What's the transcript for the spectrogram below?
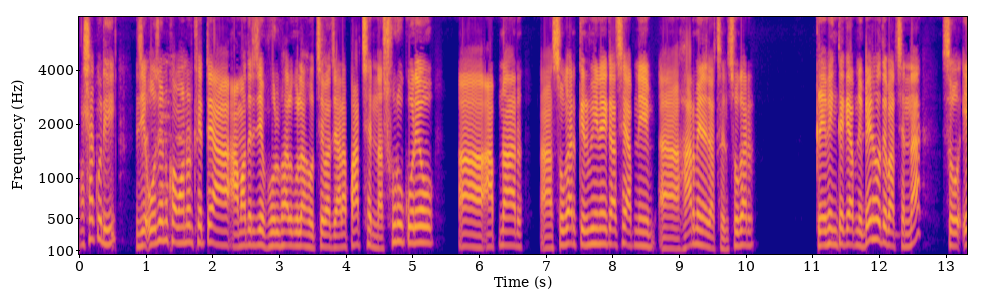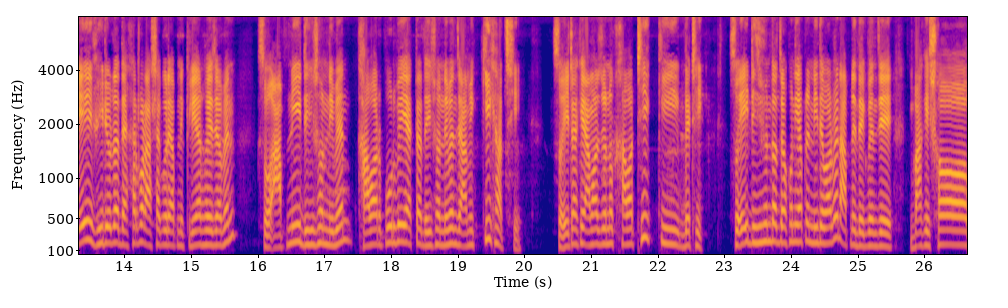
আশা করি যে ওজন কমানোর ক্ষেত্রে আমাদের যে ভুলভালগুলা হচ্ছে বা যারা পারছেন না, শুরু করেও আপনার সুগার ক্রেভিংয়ের কাছে আপনি হার মেনে যাচ্ছেন। সুগার ক্রেভিং থেকে আপনি বের হতে পারছেন না। সো এই ভিডিওটা দেখার পর আশা করি আপনি ক্লিয়ার হয়ে যাবেন। সো আপনি ডিসিশন নেবেন। খাওয়ার পূর্বেই একটা ডিসিশন নেবেন যে আমি কি খাচ্ছি। সো এটাকে আমার জন্য খাওয়া ঠিক কি বেঠিক? সো এই ডিসিশনটা যখনই আপনি নিতে পারবেন, আপনি দেখবেন যে বাকি সব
